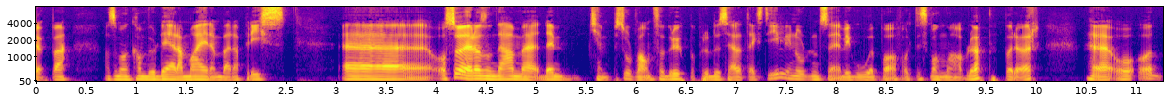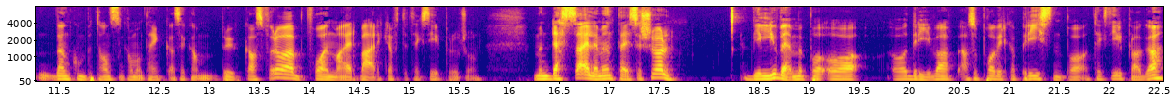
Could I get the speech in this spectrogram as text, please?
kjøper. Altså Man kan vurdere mer enn bare pris. Eh, og så er det sånn det her med det er kjempestort vannforbruk på å produsere tekstil. I Norden så er vi gode på faktisk vann og avløp på rør. Eh, og, og, den kompetansen kan man tenke seg kan brukes for å få en mer bærekraftig tekstilproduksjon. Men disse elementene i seg sjøl vil jo være med på å, å drive, altså påvirke prisen på tekstilplagger.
